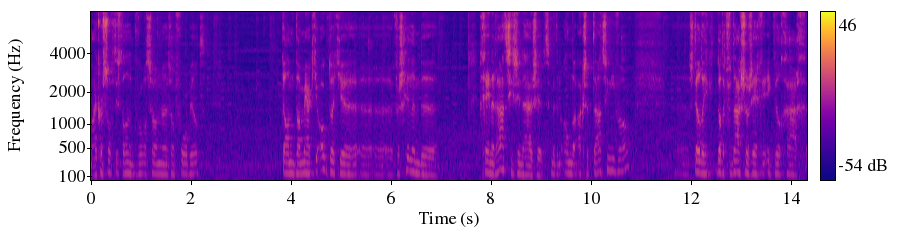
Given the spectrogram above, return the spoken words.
Microsoft is dan bijvoorbeeld zo'n zo'n voorbeeld dan, dan merk je ook dat je uh, uh, verschillende generaties in huis hebt met een ander acceptatieniveau. Uh, stel dat ik, dat ik vandaag zou zeggen, ik wil graag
